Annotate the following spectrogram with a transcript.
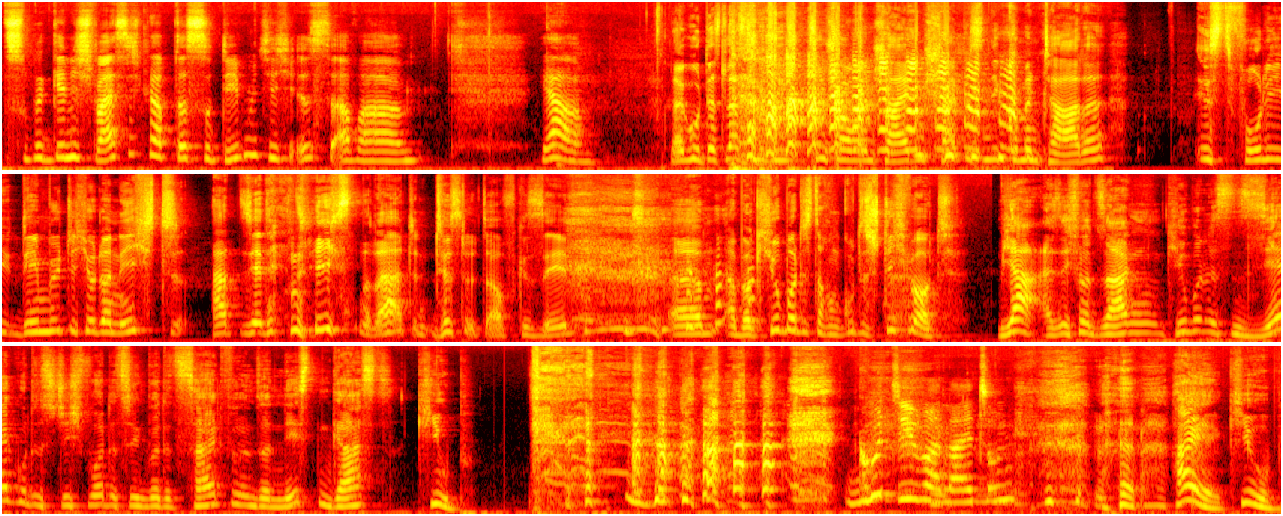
zu Beginn, ich weiß nicht mehr, ob das so demütig ist, aber ja. Na gut, das lassen wir die Zuschauer entscheiden. Schreibt es in die Kommentare. Ist Foli demütig oder nicht? Hat sie den Riesenrad in Düsseldorf gesehen? ähm, aber Qbot ist doch ein gutes Stichwort. Ja, also ich würde sagen, Cube ist ein sehr gutes Stichwort, deswegen wird es Zeit für unseren nächsten Gast, Cube. Gute Überleitung. Hi, Cube.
